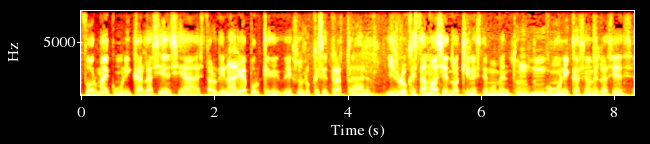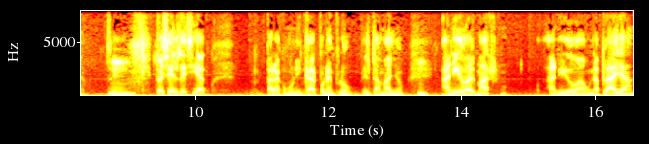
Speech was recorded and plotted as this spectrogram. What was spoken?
forma de comunicar la ciencia extraordinaria, porque de eso es lo que se trata. Claro. Y eso es lo que estamos haciendo aquí en este momento, ¿no? Comunicación de la ciencia. ¿sí? Entonces él decía, para comunicar, por ejemplo, el tamaño. Han ido al mar, han ido a una playa,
